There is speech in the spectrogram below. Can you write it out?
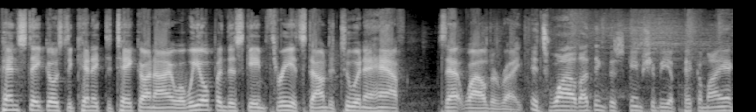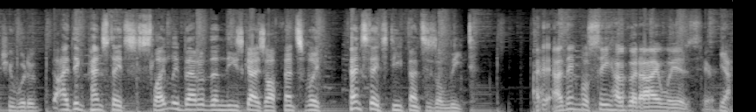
Penn State goes to Kinnick to take on Iowa. We opened this game three. It's down to two and a half. Is that wild or right? It's wild. I think this game should be a pick 'em. I actually would have. I think Penn State's slightly better than these guys offensively. Penn State's defense is elite. I, I think we'll see how good Iowa is here. Yeah.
